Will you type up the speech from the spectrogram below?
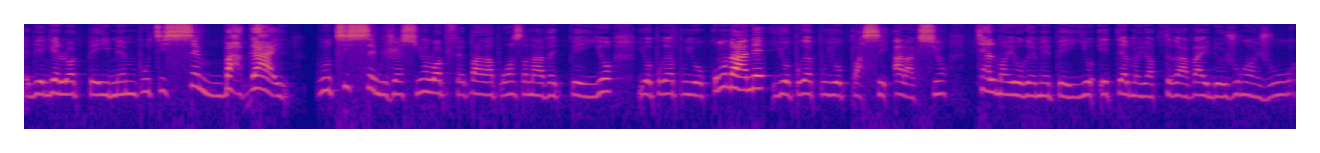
eh bien gen l'autre pays même pour ti simple bagaille Yon ti simple gestion l'autre fait par rapport ensemble avec pays yo, yo prêt pour yo condamner, yo prêt pour yo passer à l'action tellement yo remet pays yo et tellement yo travail de jour en jour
